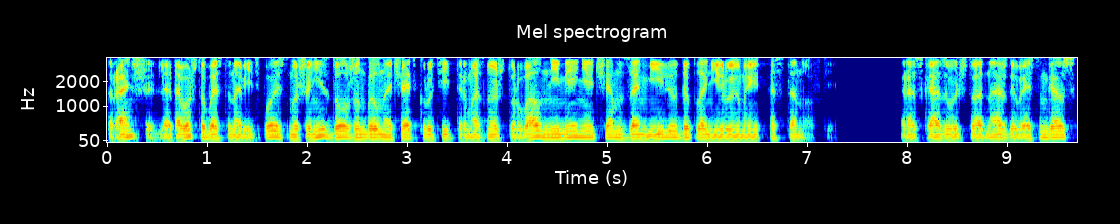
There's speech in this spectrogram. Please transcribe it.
Раньше, для того, чтобы остановить поезд, машинист должен был начать крутить тормозной штурвал не менее чем за милю до планируемой остановки. Рассказывают, что однажды Вестингаус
